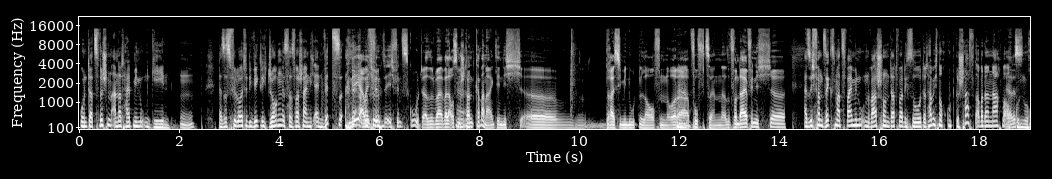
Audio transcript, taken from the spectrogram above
Und dazwischen anderthalb Minuten gehen. Mhm. Das ist für Leute, die wirklich joggen, ist das wahrscheinlich ein Witz. Nee, aber ich für- finde ich es gut. Also, weil, weil aus dem Ja. Stand kann man eigentlich nicht äh, 30 Minuten laufen oder Ja. 15. Also von daher finde ich, äh, Also ich fand sechs mal zwei Minuten war schon das, was ich so, das habe ich noch gut geschafft, aber danach war Ja, auch das- genug.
